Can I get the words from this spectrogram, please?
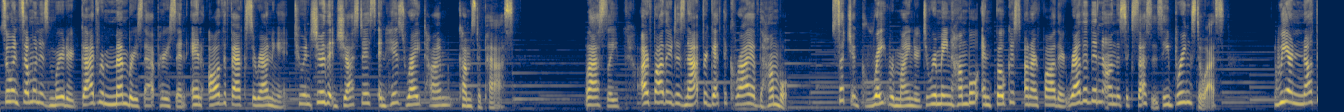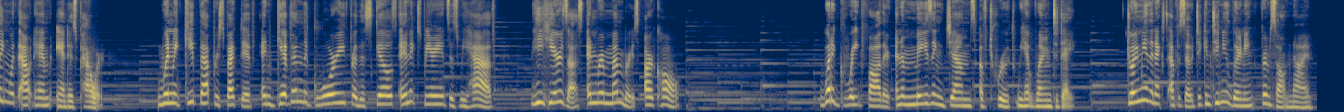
So when someone is murdered, God remembers that person and all the facts surrounding it to ensure that justice in his right time comes to pass. Lastly, our Father does not forget the cry of the humble. Such a great reminder to remain humble and focused on our Father rather than on the successes he brings to us. We are nothing without him and his power. When we keep that perspective and give Him the glory for the skills and experiences we have, He hears us and remembers our call. What a great Father and amazing gems of truth we have learned today. Join me in the next episode to continue learning from Psalm 9.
